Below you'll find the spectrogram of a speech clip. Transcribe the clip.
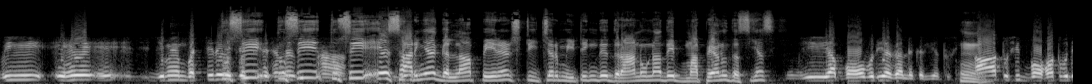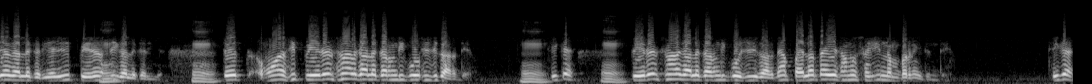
ਵੀ ਇਹ ਜਿਵੇਂ ਬੱਚੇ ਦੇ ਵਿੱਚ ਤੁਸੀਂ ਤੁਸੀਂ ਇਹ ਸਾਰੀਆਂ ਗੱਲਾਂ ਪੇਰੈਂਟਸ ਟੀਚਰ ਮੀਟਿੰਗ ਦੇ ਦੌਰਾਨ ਉਹਨਾਂ ਦੇ ਮਾਪਿਆਂ ਨੂੰ ਦੱਸੀਆਂ ਸੀ? ਜੀ ਆ ਬਹੁਤ ਵਧੀਆ ਗੱਲ ਕਰੀ ਹੈ ਤੁਸੀਂ। ਆ ਤੁਸੀਂ ਬਹੁਤ ਵਧੀਆ ਗੱਲ ਕਰੀ ਹੈ ਜੀ ਪੇਰੈਂਟਸ ਦੀ ਗੱਲ ਕਰੀ ਹੂੰ। ਤੇ ਹੁਣ ਅਸੀਂ ਪੇਰੈਂਟਸ ਨਾਲ ਗੱਲ ਕਰਨ ਦੀ ਕੋਸ਼ਿਸ਼ ਕਰਦੇ ਹੂੰ ਠੀਕ ਹੈ? ਪੇਰੈਂਟਸ ਨਾਲ ਗੱਲ ਕਰਨ ਦੀ ਕੋਸ਼ਿਸ਼ ਕਰਦੇ ਹਾਂ। ਪਹਿਲਾਂ ਤਾਂ ਇਹ ਸਾਨੂੰ ਸਹੀ ਨੰਬਰ ਨਹੀਂ ਦਿੰਦੇ। ਠੀਕ ਹੈ?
